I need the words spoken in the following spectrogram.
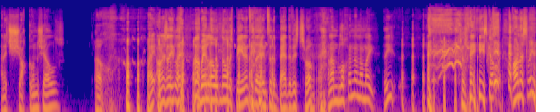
and it's shotgun shells. oh, Right, honestly, like and we're loading all this beer into the into the bed of his truck, and I'm looking, and I'm like, are you- he's got honestly,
